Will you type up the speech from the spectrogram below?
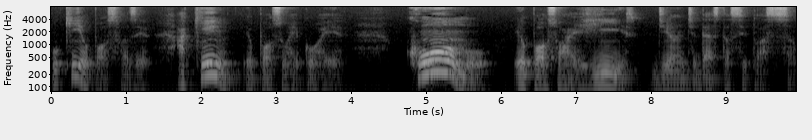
O que eu posso fazer? A quem eu posso recorrer? Como eu posso agir diante desta situação?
